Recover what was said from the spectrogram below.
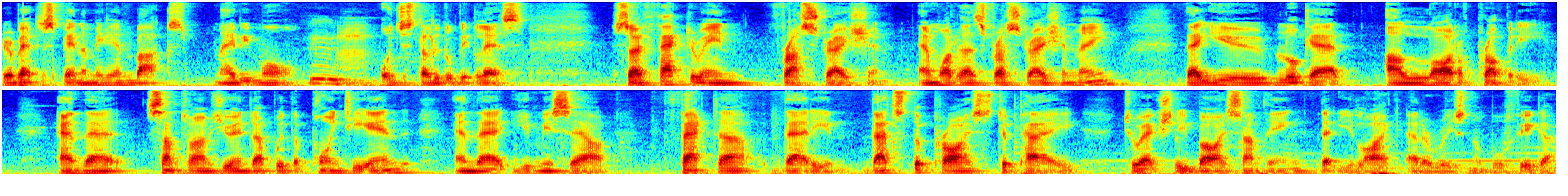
you're about to spend a million bucks, maybe more, mm. or just a little bit less. So factor in frustration. And what does frustration mean? That you look at a lot of property and that sometimes you end up with the pointy end and that you miss out. Factor that in. That's the price to pay to actually buy something that you like at a reasonable figure.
